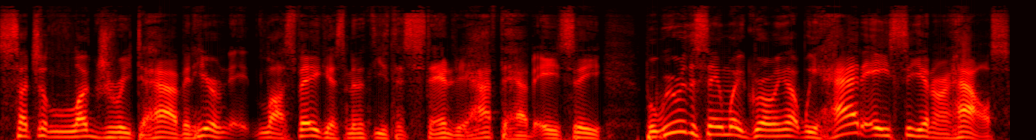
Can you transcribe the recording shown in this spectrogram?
such a luxury to have. And here in Las Vegas, I mean, it's the standard. You have to have AC. But we were the same way growing up. We had AC in our house,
